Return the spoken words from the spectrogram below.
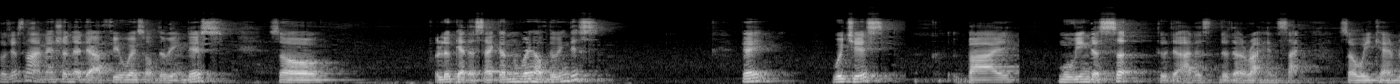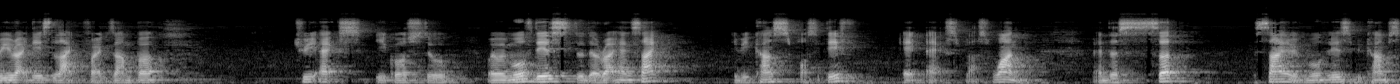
So just now I mentioned that there are a few ways of doing this. So we look at the second way of doing this. Okay, which is by moving the surd to the other to the right hand side. So we can rewrite this like for example 3x equals to when we move this to the right hand side it becomes positive 8x plus 1 and the surd sign we move this becomes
